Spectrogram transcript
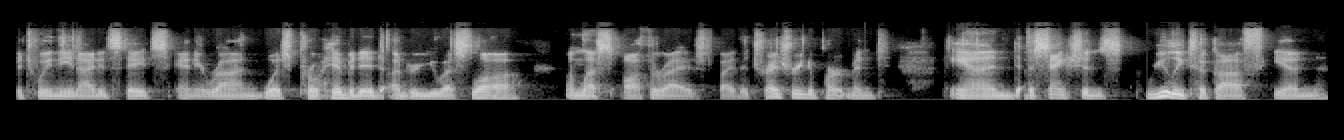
between the United States and Iran was prohibited under US law unless authorized by the Treasury Department. And the sanctions really took off in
